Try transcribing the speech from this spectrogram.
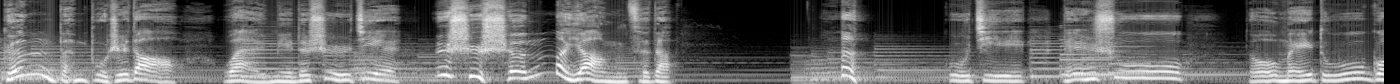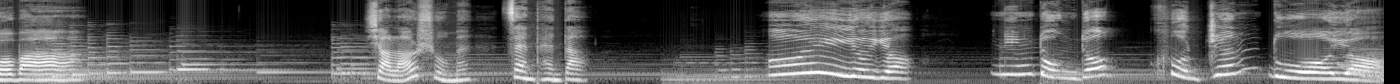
根本不知道。”外面的世界是什么样子的？哼，估计连书都没读过吧。小老鼠们赞叹道：“哎呀呀，您懂得可真多呀！”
